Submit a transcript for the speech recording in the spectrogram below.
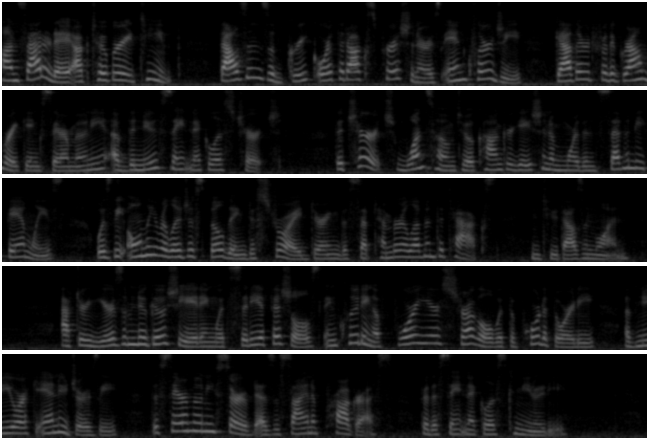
On Saturday, October 18th, thousands of Greek Orthodox parishioners and clergy gathered for the groundbreaking ceremony of the new St. Nicholas Church. The church, once home to a congregation of more than 70 families, was the only religious building destroyed during the September 11th attacks in 2001. After years of negotiating with city officials, including a four year struggle with the Port Authority of New York and New Jersey, the ceremony served as a sign of progress for the St. Nicholas community.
